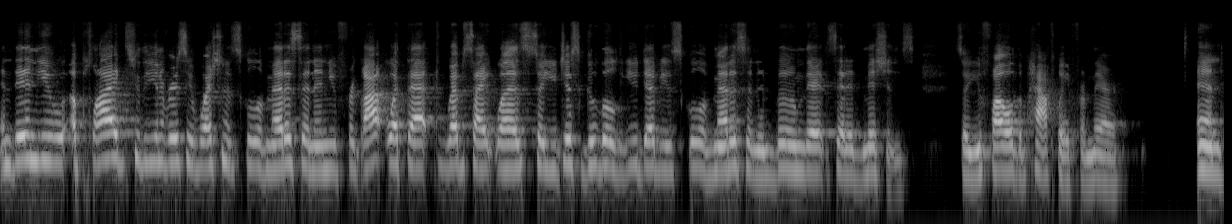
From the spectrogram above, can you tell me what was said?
And then you applied to the University of Washington School of Medicine and you forgot what that website was. So you just Googled UW School of Medicine and boom, there it said admissions. So you followed the pathway from there. And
